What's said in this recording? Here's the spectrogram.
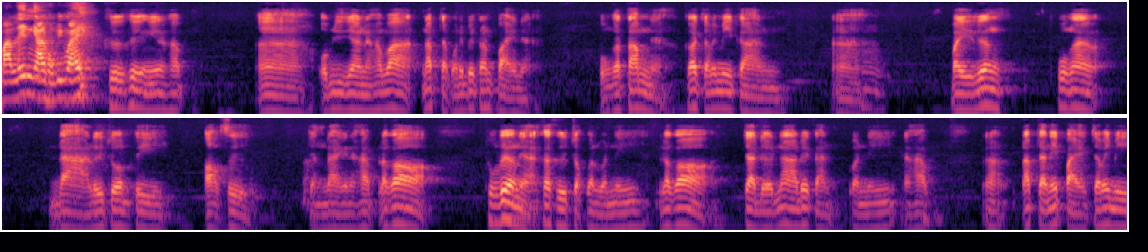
มาเล่นงานผมอีกไหมคือคืออย่างนี้นะครับอ่าผมยืนยันนะครับว่านับจากวันนี้เป็นต้นไปเนี่ย ผมกับตั้มเนี่ยก็จะไม่มีการอ่าอืมไปเรื่องพูดง่าย ด่าหรือโจมตีออกสื่ออย่างใดนะครับ แล้วก็ทุกเรื่องเนี่ยก็คือจบกันวันนี้ แล้วก็จะเดินหน้าด้วยกันวันนี้นะครับอ่านับจากนี้ไปจะไม่มี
